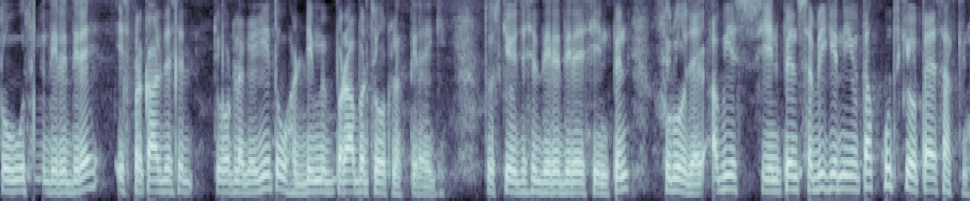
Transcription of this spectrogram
तो उसमें धीरे धीरे इस प्रकार जैसे चोट लगेगी तो हड्डी में बराबर चोट लगती रहेगी। तो उसकी वजह से धीरे धीरे सीन पेन शुरू हो जाएगा। अब ये सीन पेन सभी के नहीं होता, कुछ के होता है, ऐसा क्यों?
